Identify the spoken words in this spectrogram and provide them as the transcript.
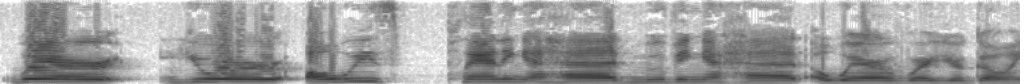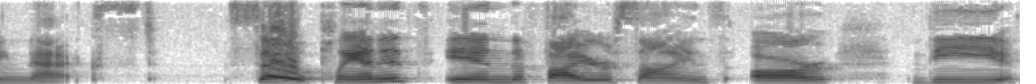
where you're always planning ahead, moving ahead, aware of where you're going next. So, planets in the fire signs are the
